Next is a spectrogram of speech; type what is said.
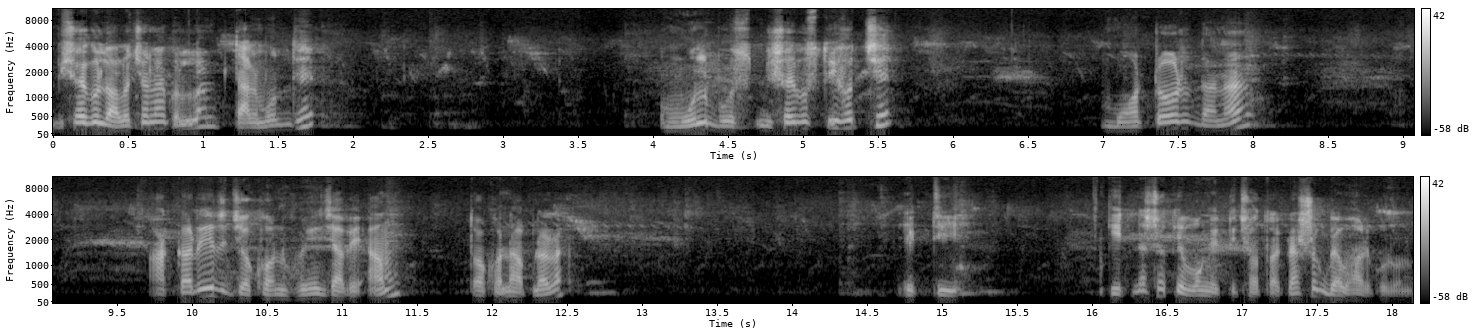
বিষয়গুলো আলোচনা করলাম, তার মধ্যে মূল বস- বিষয়বস্তুই হচ্ছে মটর দানা আকারের যখন হয়ে যাবে আম, তখন আপনারা একটি কীটনাশক এবং একটি ছত্রাকনাশক ব্যবহার করুন।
